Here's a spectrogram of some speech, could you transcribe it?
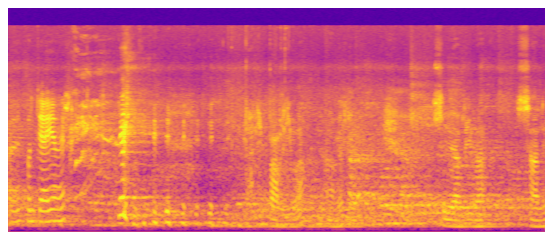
A ver, ponte ahí, a ver. Dale para arriba, a ver. De arriba sale.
